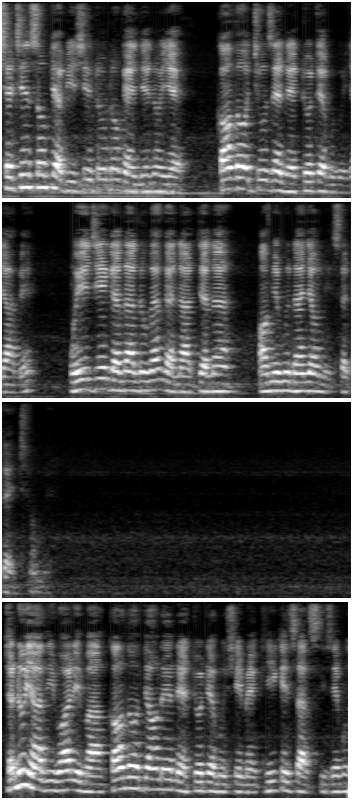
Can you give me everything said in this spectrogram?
ချက်ချင်းဆုံးဖြတ်ပြီးရှေ့တိုးလုပ်ကင်ခြင်းတို့ရဲ့ကောင်းသောအကျိုးဆက်နဲ့တိုးတက်မှုကိုရမယ်။ငွေကြေးကဏ္ဍလုပ်ငန်းကဏ္ဍတလန်းအောင်မြင်မှုတန်းကြောင်းတွေဆက်တိုက်ချုံမယ်။ဓနုရာသီဘွားတွေမှာကောင်းသောပြောင်းလဲတဲ့တိုးတက်မှုရှိမယ်ခီးကိစ္စစီစဉ်မှု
